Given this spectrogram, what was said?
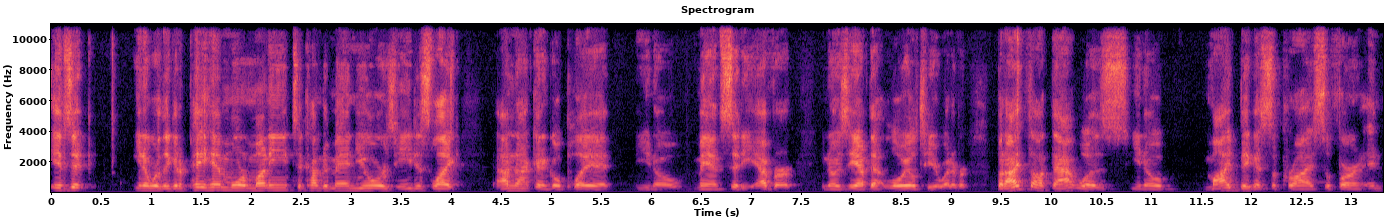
is it you know were they going to pay him more money to come to Man U, or is he just like I'm not going to go play at you know Man City ever? You know, does he have that loyalty or whatever? But I thought that was you know my biggest surprise so far, and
